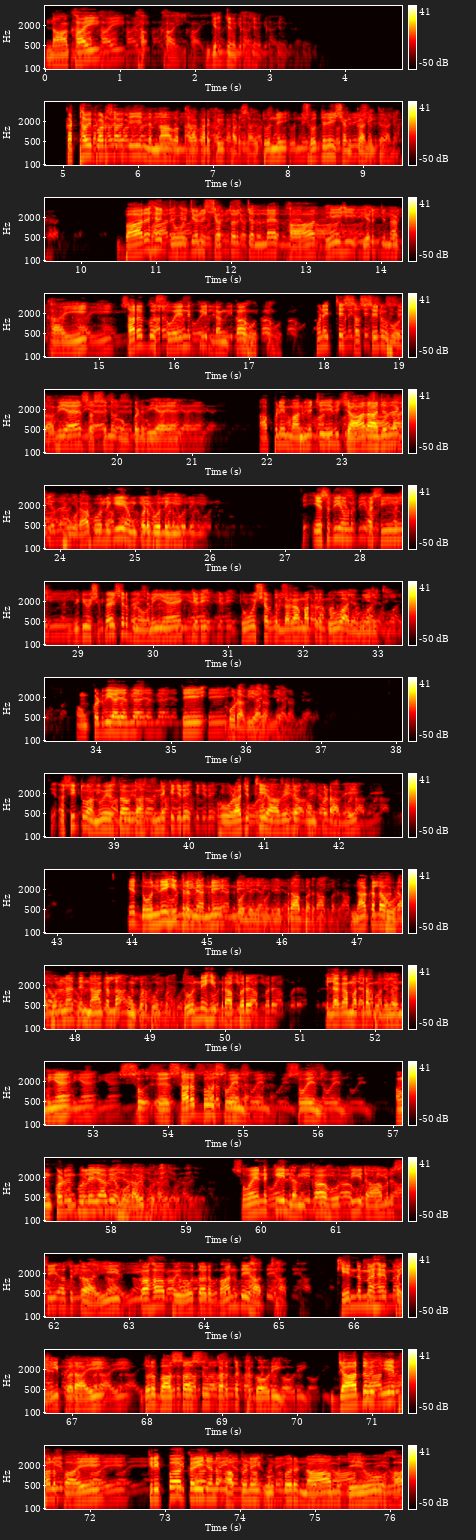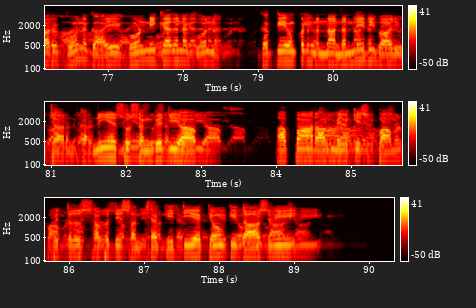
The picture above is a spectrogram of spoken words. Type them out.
ਨਾ ਖਾਈ ਖਾਈ ਗਿਰਜਨ ਖਾਈ ਇਕੱਠਾ ਵੀ ਪੜ ਸਕਦੇ ਜੇ ਨੰਨਾ ਵੱਖਰਾ ਕਰਕੇ ਵੀ ਪੜ ਸਕਦੇ। ਦੋਨੇ ਸ਼ੁੱਧ ਨੇ ਸ਼ੰਕਾ ਨਹੀਂ ਕਰਨੀ। ਬਾਰਹ ਜੋਜਨ ਛਤਰ ਚੱਲੇ ਥਾ ਦੇਹੀ ਗਿਰਜ ਨ ਖਾਈ ਸਰਬ ਸੋਇਨ ਕੀ ਲੰਕਾ ਹੋਤੀ। ਹੁਣ ਇੱਥੇ ਸੱਸੇ ਨੂੰ ਹੋੜਾ ਵੀ ਆਇਆ ਸੱਸੇ ਨੂੰ ਔਂਕੜ ਵੀ ਆਇਆ। ਆਪਣੇ ਮਨ ਵਿੱਚ ਇਹ ਵਿਚਾਰ ਆ ਜਾਂਦਾ ਕਿ ਹੋੜਾ ਬੋਲੀਏ ਔਂਕੜ ਬੋਲੀਏ ਤੇ ਇਸ ਦੀ ਹੁਣ ਅਸੀਂ ਵੀਡੀਓ ਸਪੈਸ਼ਲ ਬਣਾਉਣੀ ਹੈ ਜਿਹੜੇ ਦੋ ਸ਼ਬਦ ਲਗਾ ਮਾਤਰ ਦੋ ਆ ਜਾਂਦੀਆਂ ਜਿੱਥੇ। ਔਂਕੜ ਵੀ ਆ ਜਾਂਦਾ ਤੇ ਹੋੜਾ ਵੀ ਆ ਜਾਂਦਾ। ਤੇ ਅਸੀਂ ਤੁਹਾਨੂੰ ਇਸ ਦਾ ਦੱਸ ਦਿੰਦੇ ਕਿ ਜਿਹੜੇ ਹੋੜਾ ਜਿੱਥੇ ਆਵੇ ਜਾਂ ਔਂਕੜ ਆਵੇ ਇਹ ਦੋਨੇ ਹੀ ਦਰਮਿਆਨੇ ਬੋਲੇ ਜਾਂਦੇ ਨੇ ਬਰਾਬਰ ਦੇ। ਨਾ ਕੱਲਾ ਹੋੜਾ ਬੋਲਣਾ ਤੇ ਨਾ ਕੱਲਾ ਔਂਕੜ ਬੋਲਣਾ। ਦੋਨੇ ਹੀ ਬਰਾਬਰ ਇਲਾਗਾ ਮਾਤਰਾ ਬੋਲੀ ਅਹ ਸਰਬ ਸੋਇਨ ਸੋਇਨ ਔਂਕੜ ਵੀ ਬੋਲੇ ਜਾਵੇ ਹੋੜਾ ਵੀ ਬੋਲੇ ਜਾਵੇ। ਸੋਇਨ ਕੀ ਲੰਕਾ ਹੋਤੀ ਰਾਵਣ ਸੇ ਅਧਿਕਾਈ ਕਹਾ ਪਇਓ ਦਰ ਬਾਂਧੇ ਹਾਥੀ। ਖਿੰਨ ਮਹਿ ਭਈ ਪਰਾਈ ਦੁਰਬਾਸਾ ਸੋ ਕਰਤ ਠਗੌਰੀ ਜਾਦਵ ਇਹ ਫਲ ਪਾਏ ਕਿਰਪਾ ਕਰੀ ਜਨ ਆਪਣੇ ਉਪਰ ਨਾਮ ਦਿਓ ਹਰ ਗੁਣ ਗਾਏ ਗੁਣ ਨਹੀਂ ਕਹਿ ਦੇਣਾ ਗੁਣ। ਗੱਗੇ ਔਂਕੜ ਨੰਨਾ ਨੰਨੇ ਦੀ ਆਵਾਜ਼ ਉਚਾਰਨ ਕਰਨੀ ਹੈ ਸੋ ਸੰਗਤ ਜੀ ਆਪ। ਆਪਾਂ। ਰਲ ਮਿਲ ਕੇ ਇਸ ਪਾਵਨ ਪਵਿੱਤਰ ਸ਼ਬਦ ਦੀ ਸੰਥਿਆ ਕੀਤੀ ਹੈ ਕਿਉਂਕਿ ਦਾਸ ਵੀ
